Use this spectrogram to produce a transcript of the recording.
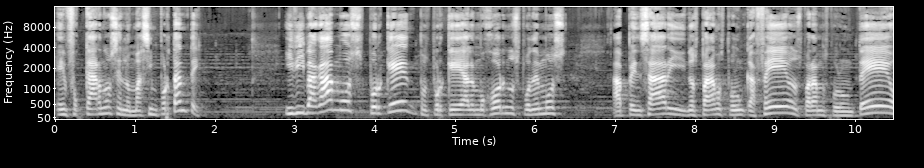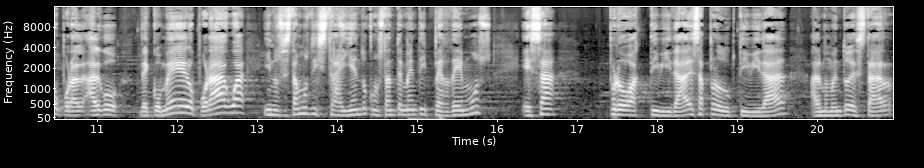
enfocarnos en lo más importante. Y divagamos, ¿por qué? Pues porque a lo mejor nos ponemos a pensar y nos paramos por un café o nos paramos por un té o por algo de comer o por agua y nos estamos distrayendo constantemente y perdemos esa proactividad, esa productividad al momento de estar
